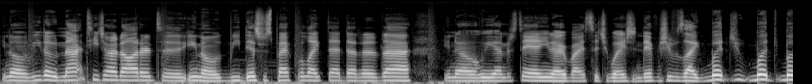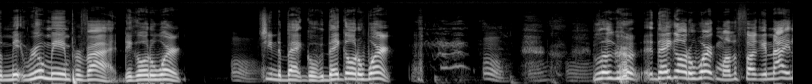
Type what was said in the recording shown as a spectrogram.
You know, we do not teach our daughter to, you know, be disrespectful like that. Da da da. You know, we understand. You know, everybody's situation different. She was like, but you, but but real men provide. They go to work. Mm. She in the back go. They go to work. Mm, mm, Little girl, they go to work, motherfucker. Not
